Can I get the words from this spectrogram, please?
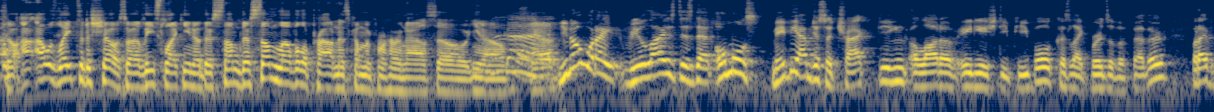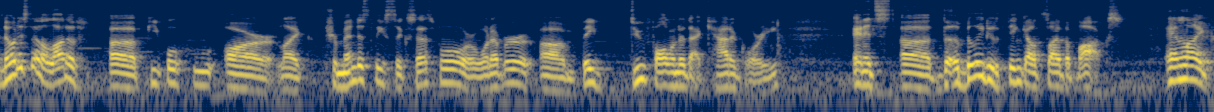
so I, I was late to the show, so at least like you know there's some there's some level of proudness coming from her now. So you know Good. yeah. You know what I realized is that almost maybe I'm just attracting a lot of ADHD people because like birds of a feather. But I've noticed that a lot of uh, people who are like tremendously successful or whatever, um, they do fall under that category, and it's uh, the ability to think outside the box. And like,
